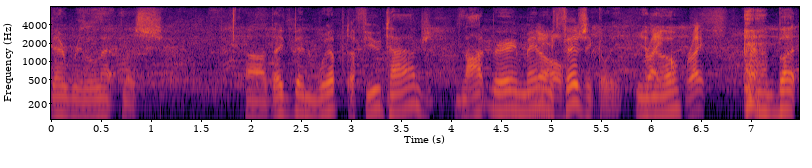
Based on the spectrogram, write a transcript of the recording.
They're relentless. Uh, they've been whipped a few times, not very many no. physically, you right, know. Right. but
